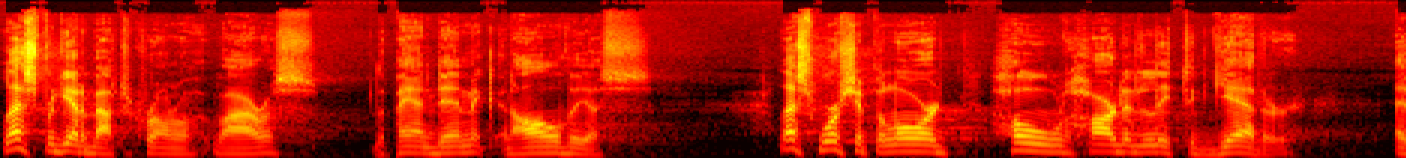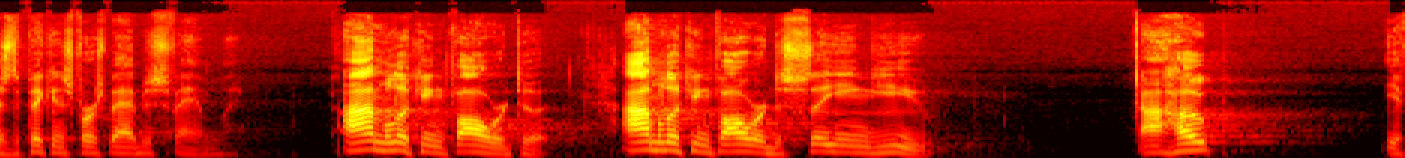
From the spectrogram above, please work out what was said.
let's forget about the coronavirus, the pandemic, and all this. Let's worship the Lord wholeheartedly together as the Pickens First Baptist family. I'm looking forward to it. I'm looking forward to seeing you. I hope if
